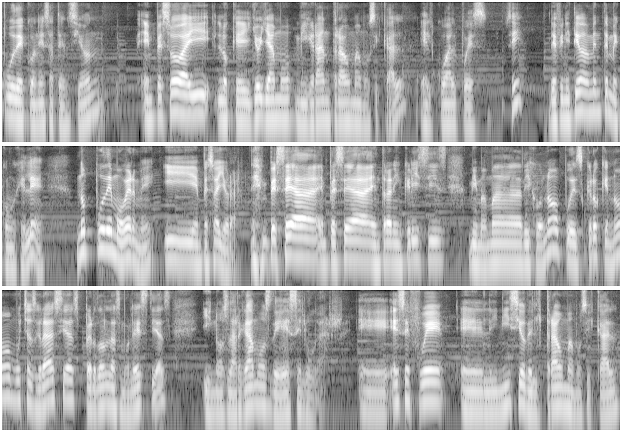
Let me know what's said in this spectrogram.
pude con esa tensión. Empezó ahí lo que yo llamo mi gran trauma musical, el cual pues sí, definitivamente me congelé. No pude moverme y empecé a llorar. Empecé a, empecé a entrar en crisis. Mi mamá dijo, no, pues creo que no, muchas gracias, perdón las molestias. Y nos largamos de ese lugar. Eh, ese fue el inicio del trauma musical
